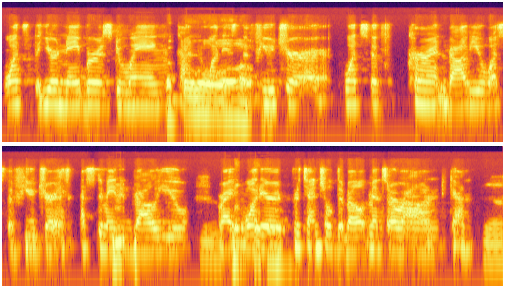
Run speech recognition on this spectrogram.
what's the, your neighbors doing? Betul. what is the future? What's the current value? What's the future estimated hmm. value? Right? Betul. what are potential developments around? Kan yeah.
